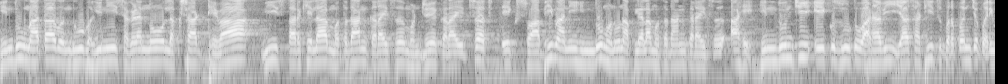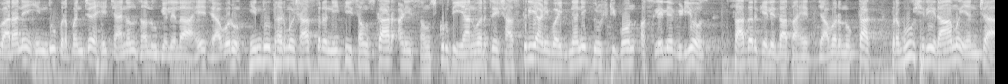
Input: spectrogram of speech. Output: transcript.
हिंदू माता बंधू भगिनी सगळ्यांनो लक्षात ठेवा. वीस तारखेला मतदान करायचं म्हणजे करायचंच. एक स्वाभिमानी हिंदू म्हणून आपल्याला मतदान करायचं आहे. हिंदूंची एकजूट वाढावी यासाठीच प्रपंच परिवाराने हिंदू प्रपंच हे चॅनल चालू केलेलं आहे ज्यावरून हिंदू धर्मशास्त्र नीती संस्कार आणि संस्कृती यांवरचे शास्त्रीय आणि वैज्ञानिक दृष्टिकोन असलेले व्हिडिओज सादर केले जात आहेत ज्यावर नुकताच प्रभू श्री राम यांच्या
